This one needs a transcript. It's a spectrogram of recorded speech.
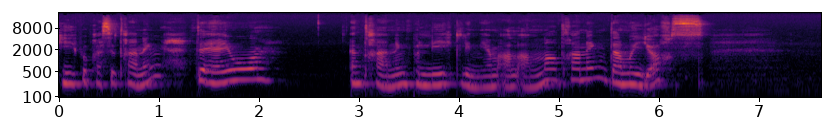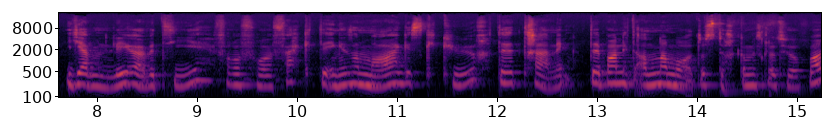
hypopressiv trening. Det er jo en trening på lik linje med all annen trening. Den må gjøres jevnlig over tid for å få effekt. Det er ingen sånn magisk kur. Det er trening. Det er bare en litt annen måte å styrke muskulatur på.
